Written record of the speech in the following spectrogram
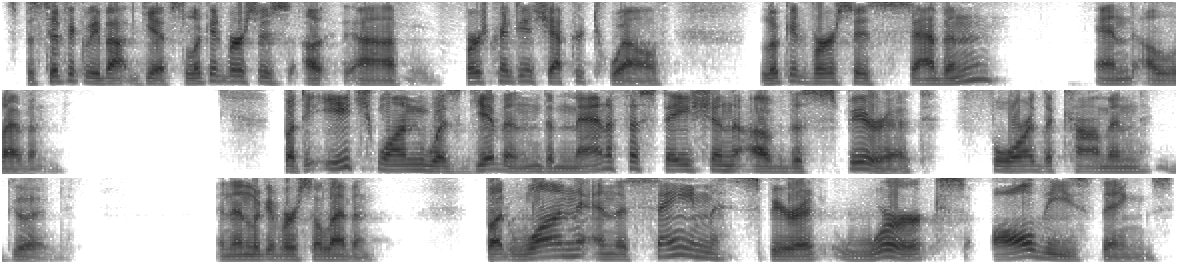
specifically about gifts, look at verses, uh, uh, 1 Corinthians chapter 12. Look at verses 7 and 11. But to each one was given the manifestation of the Spirit for the common good. And then look at verse 11. But one and the same Spirit works all these things,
